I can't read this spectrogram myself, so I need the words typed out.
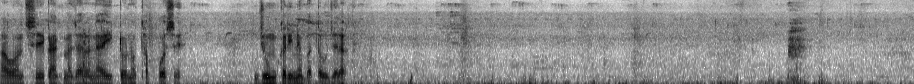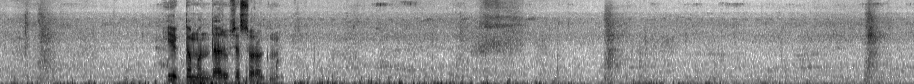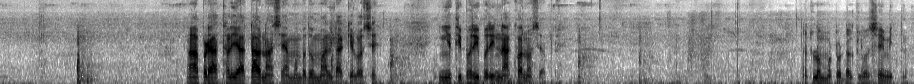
આવો છે કાંઈક નજારો. ને આ ઈંટોનો થપ્પો છે. ઝૂમ કરીને બતાવું જરાક. એકદમ અંધારું છે સ્વર્ગમાં. આપણે આથળિયા હટાવના છે, આમાં બધો માલ ઢાકેલો છે. અહીંયાથી ભરી ભરી નાખવાનો છે આપણે. આટલો મોટો ઢગલો છે મિત્રો.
